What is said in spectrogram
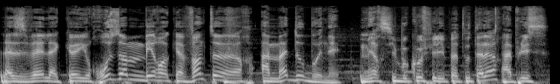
L'Asvel accueille Rosom Béroc à 20h à Mado Bonnet. Merci beaucoup Philippe, à tout à l'heure. À plus.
